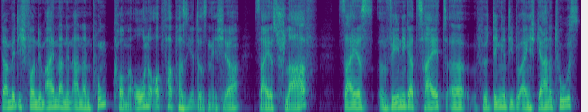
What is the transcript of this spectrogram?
damit ich von dem einen an den anderen Punkt komme. Ohne Opfer passiert das nicht, ja. Sei es Schlaf, sei es weniger Zeit äh, für Dinge, die du eigentlich gerne tust,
